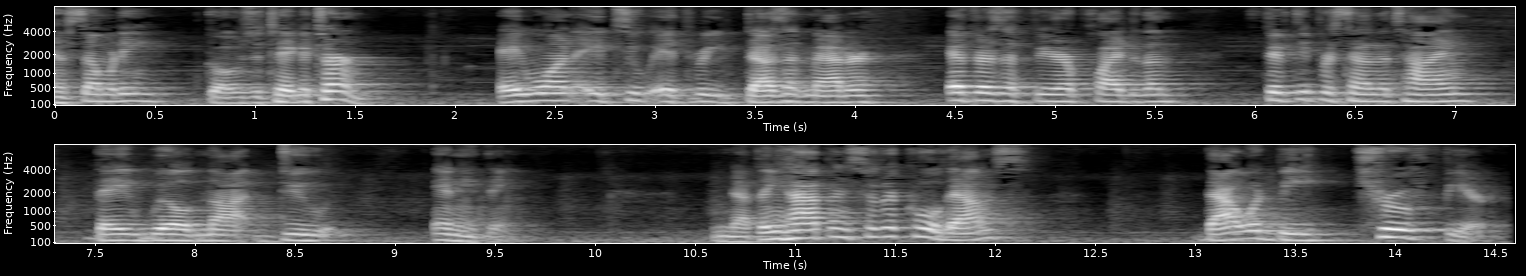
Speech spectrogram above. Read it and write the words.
if somebody goes to take a turn. A1, A2, A3 doesn't matter. If there's a fear applied to them, 50% of the time, they will not do anything. Nothing happens to their cooldowns. That would be true fear.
